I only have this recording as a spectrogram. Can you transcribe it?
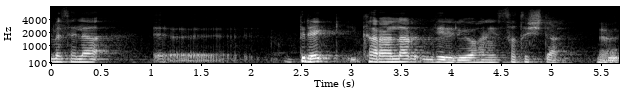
mesela e, direkt kararlar veriliyor hani satışta. Evet. Bu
